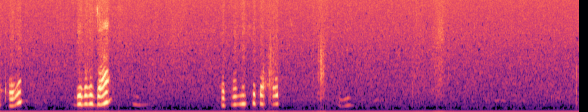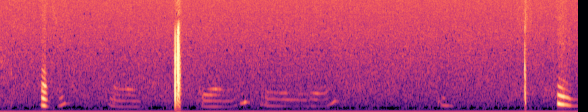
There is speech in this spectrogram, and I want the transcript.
purple. Wie war das? Was nenne ich überhaupt? Hmm.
